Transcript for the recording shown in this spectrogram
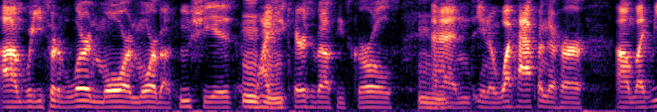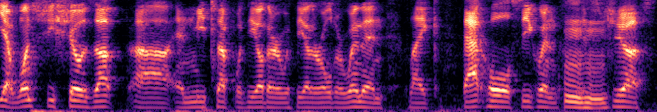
um, where you sort of learn more and more about who she is and why Mhm. she cares about these girls Mhm. and you know what happened to her um, like yeah once she shows up uh, and meets up with the other with the other older women like that whole sequence Mhm. is just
